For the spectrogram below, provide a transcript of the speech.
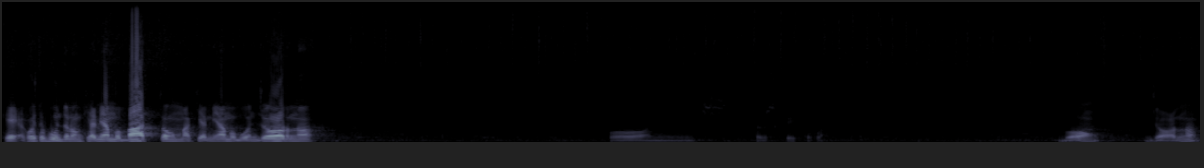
che a questo punto non chiamiamo button ma chiamiamo buongiorno, buongiorno,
